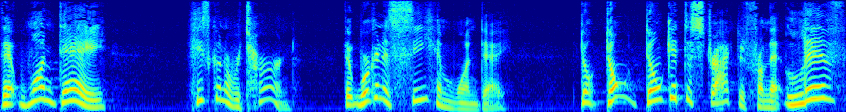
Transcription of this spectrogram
That one day he's going to return. That we're going to see him one day. Don't don't don't get distracted from that. Live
